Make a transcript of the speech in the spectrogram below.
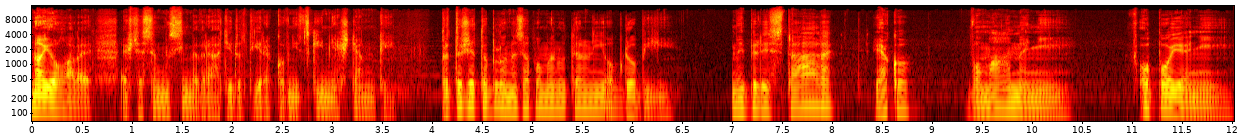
No jo, ale ještě se musíme vrátit do té rakovnické měšťanky, protože to bylo nezapomenutelný období. My byli stále jako v omámení, v opojení,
